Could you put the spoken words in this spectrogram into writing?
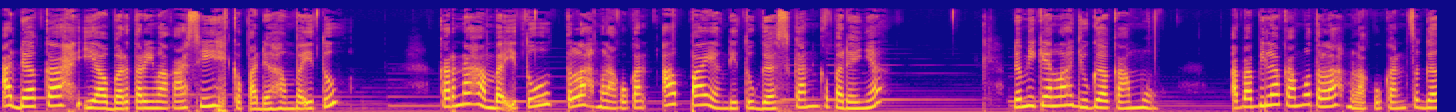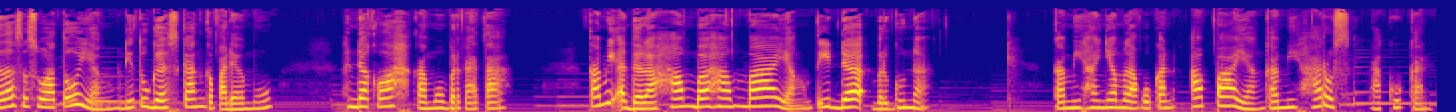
Adakah ia berterima kasih kepada hamba itu? Karena hamba itu telah melakukan apa yang ditugaskan kepadanya. Demikianlah juga kamu. Apabila kamu telah melakukan segala sesuatu yang ditugaskan kepadamu, hendaklah kamu berkata, "Kami adalah hamba-hamba yang tidak berguna." Kami hanya melakukan apa yang kami harus lakukan.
